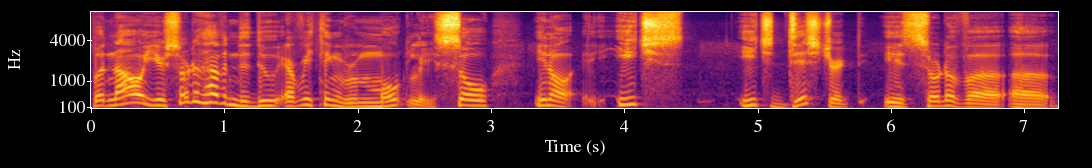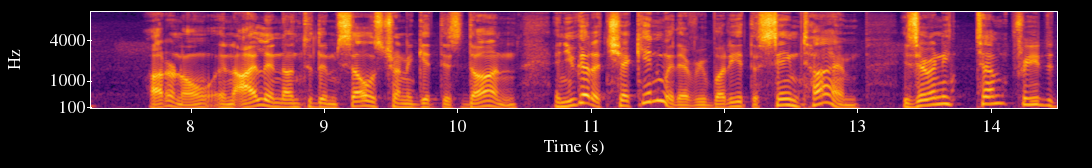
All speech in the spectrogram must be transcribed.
but now you're sort of having to do everything remotely. So you know each each district is sort of a, a I don't know an island unto themselves trying to get this done, and you got to check in with everybody at the same time. Is there any time for you to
